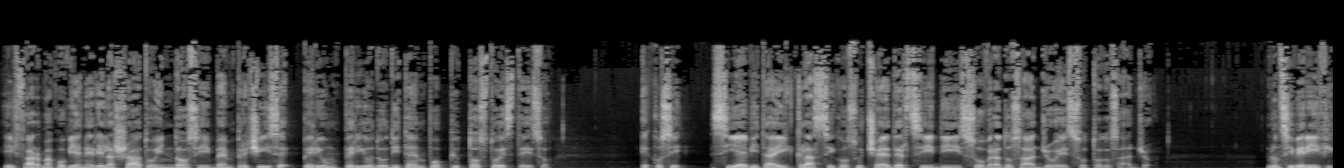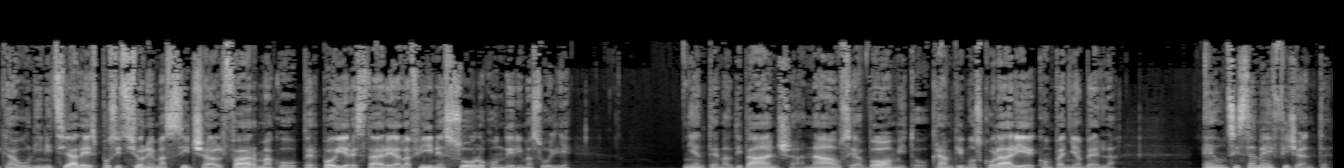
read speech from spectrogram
Il farmaco viene rilasciato in dosi ben precise per un periodo di tempo piuttosto esteso e così si evita il classico succedersi di sovradosaggio e sottodosaggio. Non si verifica un'iniziale esposizione massiccia al farmaco per poi restare alla fine solo con dei rimasugli. Niente mal di pancia, nausea, vomito, crampi muscolari e compagnia bella. È un sistema efficiente.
